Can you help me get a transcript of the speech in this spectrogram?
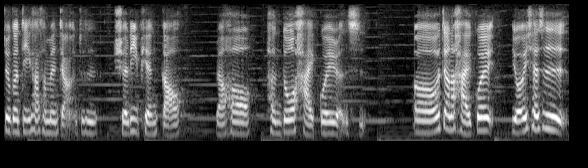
就跟 D 卡上面讲，就是学历偏高，然后很多海归人士。呃，我讲的海归有一些是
